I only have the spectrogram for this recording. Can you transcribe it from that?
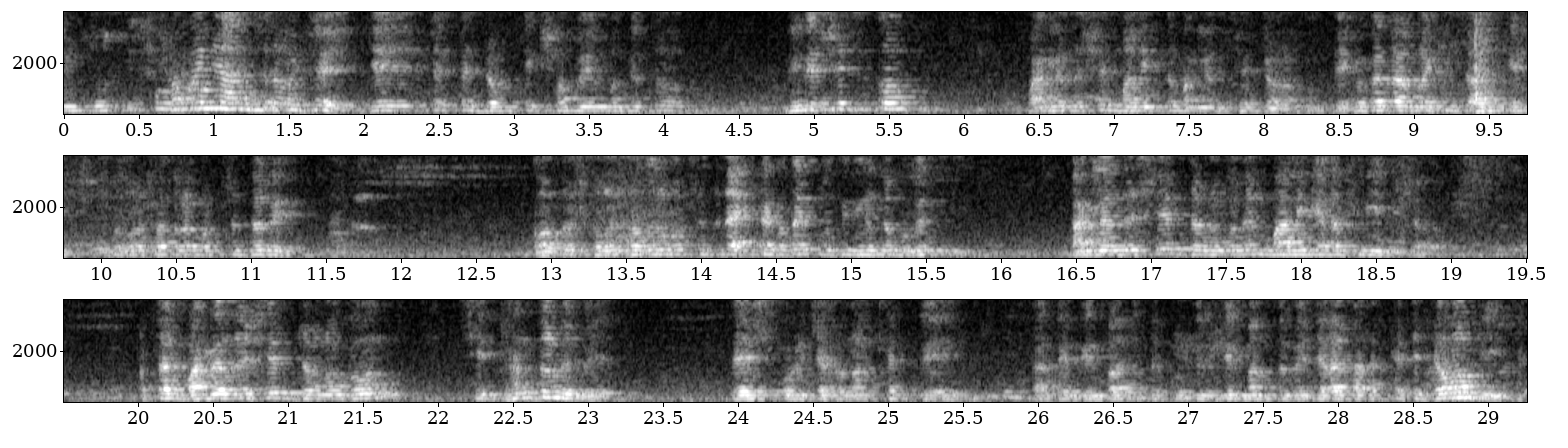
এই যৌক্তিক সময় নিয়ে আলোচনা ওইটাই যে একটা যৌক্তিক সময়ের মধ্যে তো দিনের শেষে তো বাংলাদেশের মালিক তো বাংলাদেশের জনগণ। এই কথাটা আমরা কিন্তু আজকে ষোলো সতেরো বছর ধরে গত ষোলো সতেরো বছর ধরে একটা কথাই প্রতিনিয়ত বলেছি। বাংলাদেশের জনগণের মালিকানা ফিরিয়ে দিতে হবে। অর্থাৎ বাংলাদেশের জনগণ সিদ্ধান্ত নেবে দেশ পরিচালনার ক্ষেত্রে, তাদের নির্বাচিত প্রতিনিধির মাধ্যমে যারা তাদের কাছে জবাব দিয়েছে।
